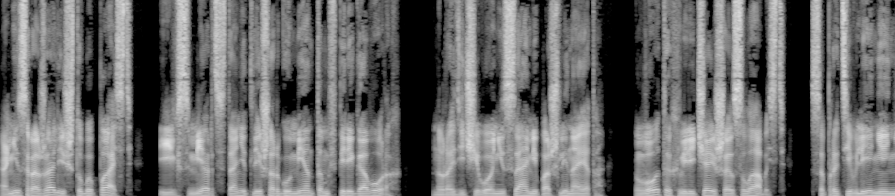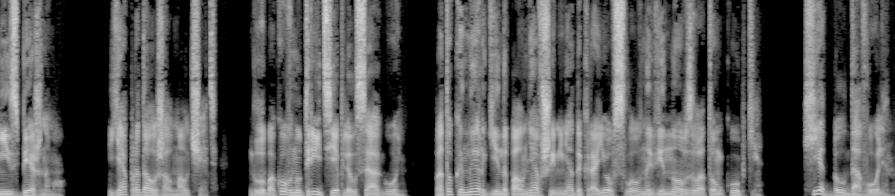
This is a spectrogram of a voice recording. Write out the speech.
Они сражались, чтобы пасть, и их смерть станет лишь аргументом в переговорах. Но ради чего они сами пошли на это? Вот их величайшая слабость — сопротивление неизбежному. Я продолжал молчать. Глубоко внутри теплился огонь, поток энергии, наполнявший меня до краев, словно вино в золотом кубке. Хет был доволен.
